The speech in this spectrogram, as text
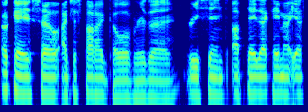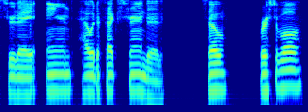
Okay, so I just thought I'd go over the recent update that came out yesterday and how it affects Stranded. So, first of all,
